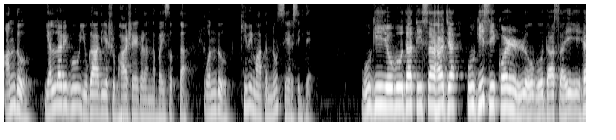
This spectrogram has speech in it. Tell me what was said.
ಅಂದು ಎಲ್ಲರಿಗೂ ಯುಗಾದಿಯ ಶುಭಾಶಯಗಳನ್ನು ಬಯಸುತ್ತಾ ಒಂದು ಕಿವಿ ಮಾತನ್ನು ಸೇರಿಸಿದ್ದೆ. ಉಗಿಯುವುದತಿ ಸಹಜ, ಉಗಿಸಿಕೊಳ್ಳುವುದ ಸಹ್ಯ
